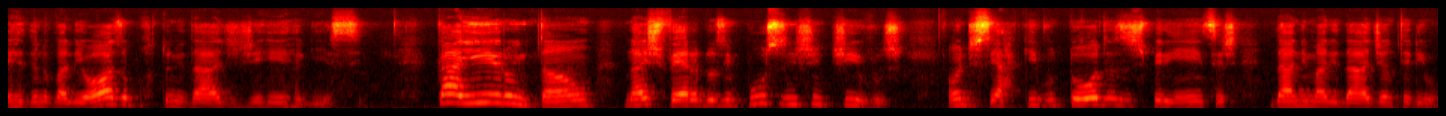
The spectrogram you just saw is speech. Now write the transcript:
perdendo valiosa oportunidade de reerguer-se. Caíram, então, na esfera dos impulsos instintivos, onde se arquivam todas as experiências da animalidade anterior.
